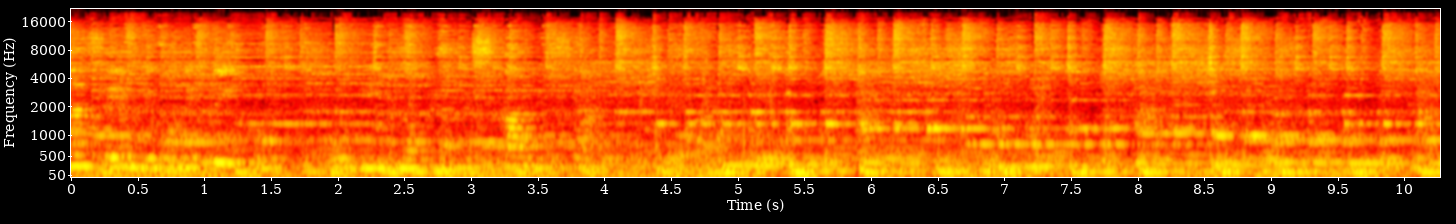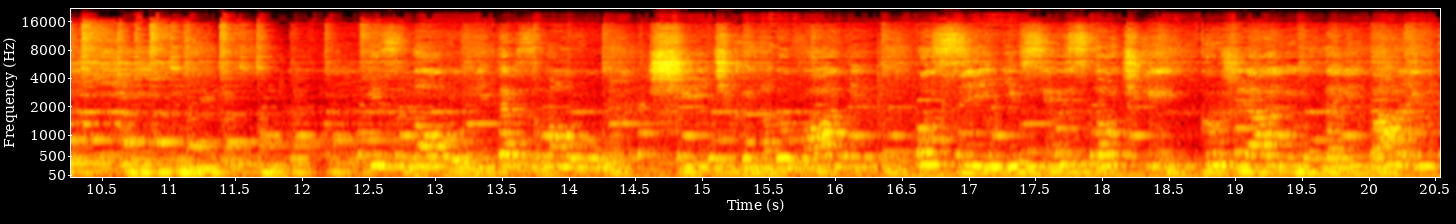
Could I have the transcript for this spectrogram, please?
на землю вони тихо, повільно опускаються. Щічки надували, осінні всі листочки кружляють та літають,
